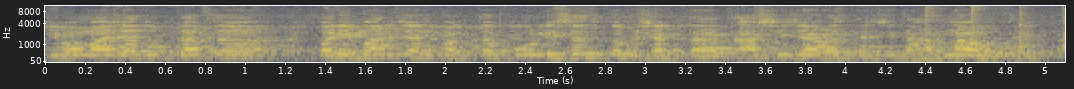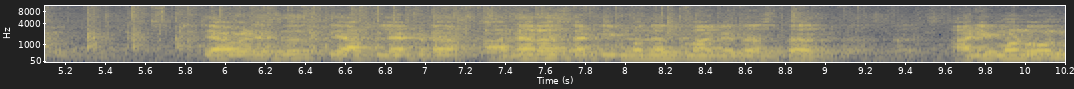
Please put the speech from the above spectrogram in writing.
किंवा माझ्या दुःखाचं परिमार्जन फक्त पोलीसच करू शकतात अशी ज्यावेळेस त्याची धारणा होते त्यावेळेसच ते आपल्याकडं आधारासाठी मदत मागत असतात. आणि म्हणून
